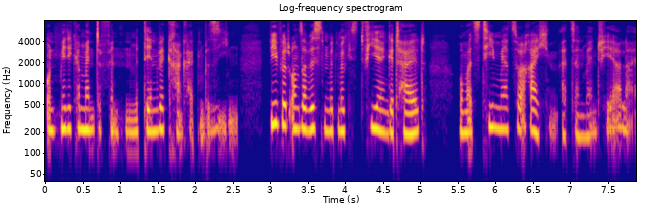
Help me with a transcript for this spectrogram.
und Medikamente finden, mit denen wir Krankheiten besiegen? Wie wird unser Wissen mit möglichst vielen geteilt, um als Team mehr zu erreichen als ein Mensch hier allein?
